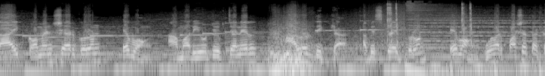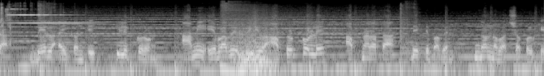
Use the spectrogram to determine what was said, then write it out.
লাইক কমেন্ট শেয়ার করুন এবং আমার ইউটিউব চ্যানেল আলোর দীক্ষা। সাবস্ক্রাইব করুন এবং উহার পাশে থাকা বেল আইকনটি ক্লিক করুন। আমি এভাবে ভিডিও আপলোড করলে আপনারা তা দেখতে পাবেন। ধন্যবাদ সকলকে।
